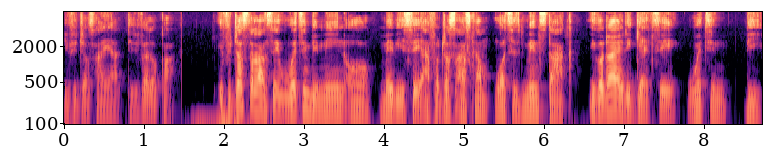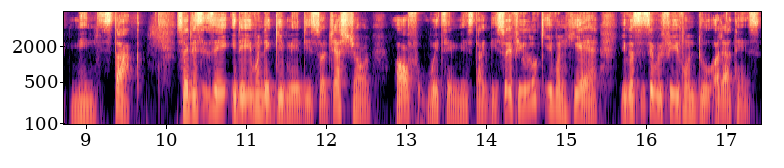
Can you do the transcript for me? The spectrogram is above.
if you just hire the developer. If you just tell am say wetin be mean? or maybe say i for just ask am what is mean stack? e go don already get say wetin be mean stack? So this is e dey even they give me the suggestion of waiting mean stack be so if you look even here you can see we even do other things.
